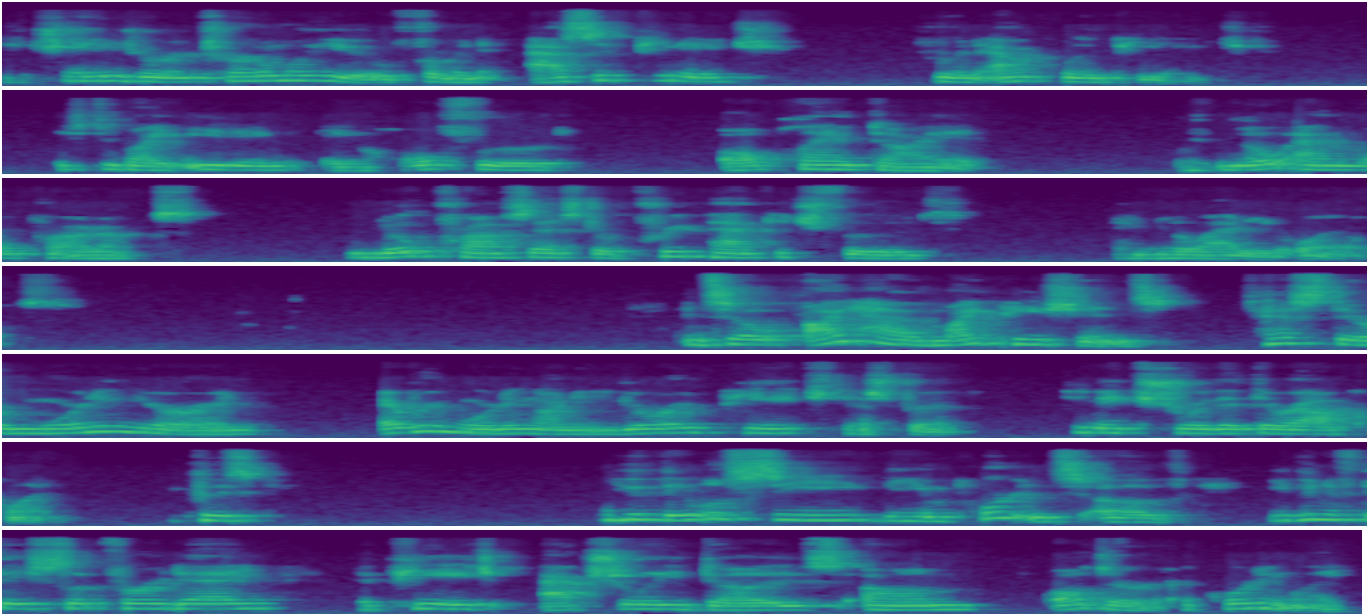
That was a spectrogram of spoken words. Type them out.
to change your internal milieu from an acid pH to an alkaline pH is to by eating a whole food, all plant diet with no animal products, no processed or prepackaged foods, and no added oils. And so I have my patients test their morning urine every morning on a urine pH test strip to make sure that they're alkaline because you, they will see the importance of even if they slip for a day, the pH actually does um, alter accordingly.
